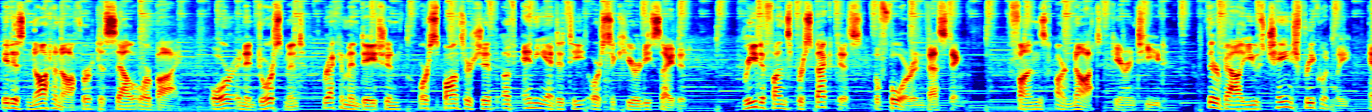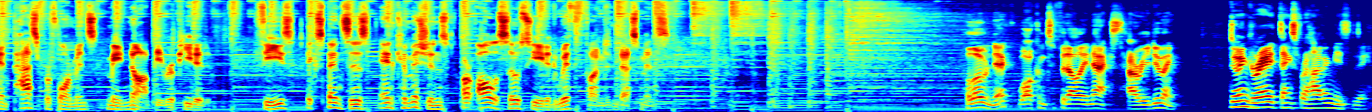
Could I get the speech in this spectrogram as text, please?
It is not an offer to sell or buy, or an endorsement, recommendation, or sponsorship of any entity or security cited. Read a fund's prospectus before investing. Funds are not guaranteed. Their values change frequently, and past performance may not be repeated. Fees, expenses, and commissions are all associated with fund investments. Hello, Nick. Welcome to Fidelity Next. How are you doing? Doing great. Thanks for having me today.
